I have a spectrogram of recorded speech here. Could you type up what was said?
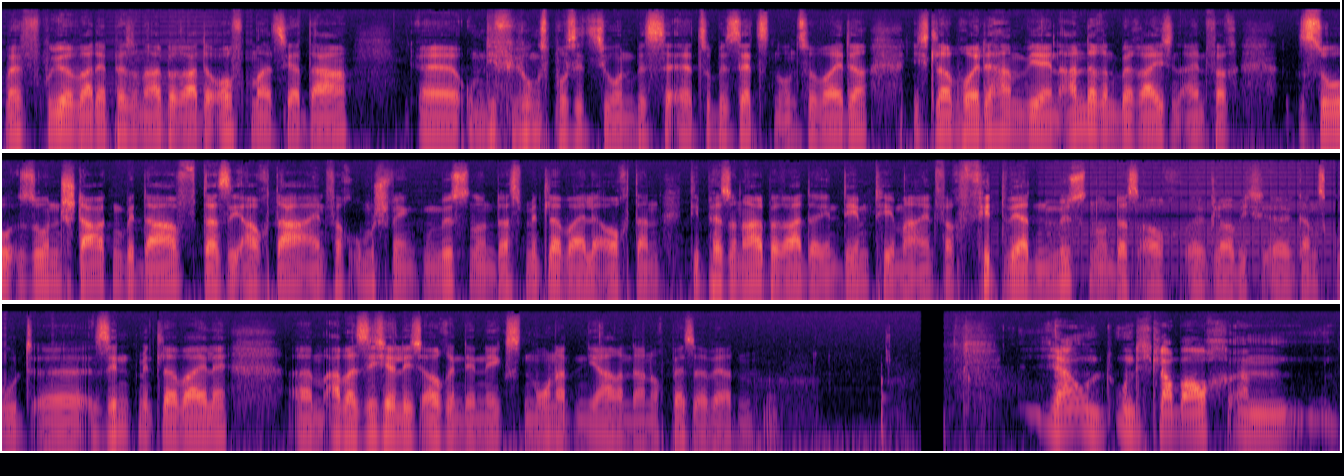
weil früher war der Personalberater oftmals ja da, äh, um die Führungspositionen bes äh, zu besetzen und so weiter. Ich glaube, heute haben wir in anderen Bereichen einfach so, so einen starken Bedarf, dass sie auch da einfach umschwenken müssen und dass mittlerweile auch dann die Personalberater in dem Thema einfach fit werden müssen und das auch, äh, glaube ich, äh, ganz gut äh, sind mittlerweile, ähm, aber sicherlich auch in den nächsten Monaten, Jahren da noch besser werden. Ja, und, und ich glaube auch ähm,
